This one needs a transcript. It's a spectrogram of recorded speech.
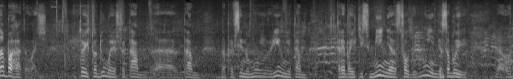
Набагато важче. Той, хто думає, що там, е, там на професійному рівні там треба якісь вміння особливі. Ні, не особливі. От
